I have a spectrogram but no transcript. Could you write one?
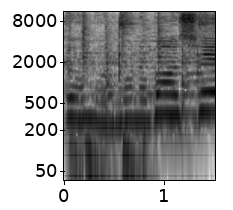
তোমার মন বসে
